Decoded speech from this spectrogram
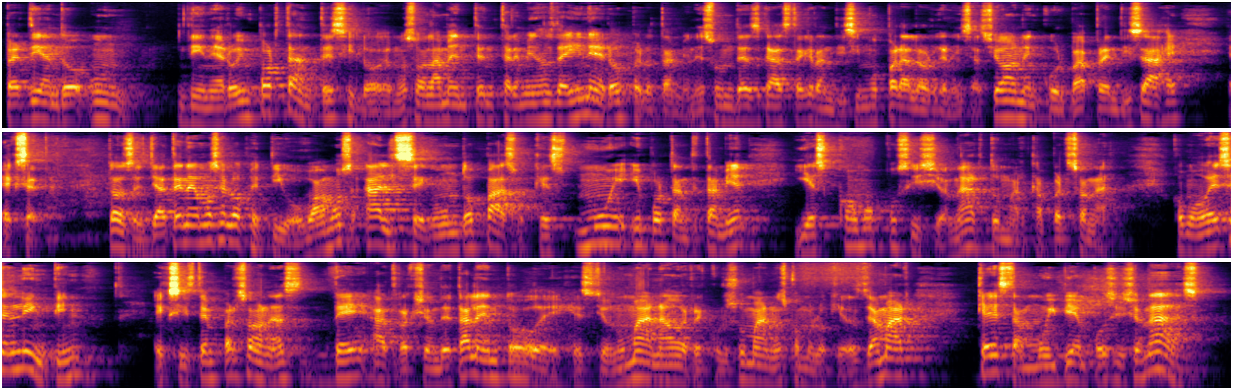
perdiendo un dinero importante si lo vemos solamente en términos de dinero, pero también es un desgaste grandísimo para la organización en curva de aprendizaje, etc. Entonces, ya tenemos el objetivo. Vamos al segundo paso, que es muy importante también, y es cómo posicionar tu marca personal. Como ves en LinkedIn, existen personas de atracción de talento o de gestión humana o de recursos humanos, como lo quieras llamar, que están muy bien posicionadas.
